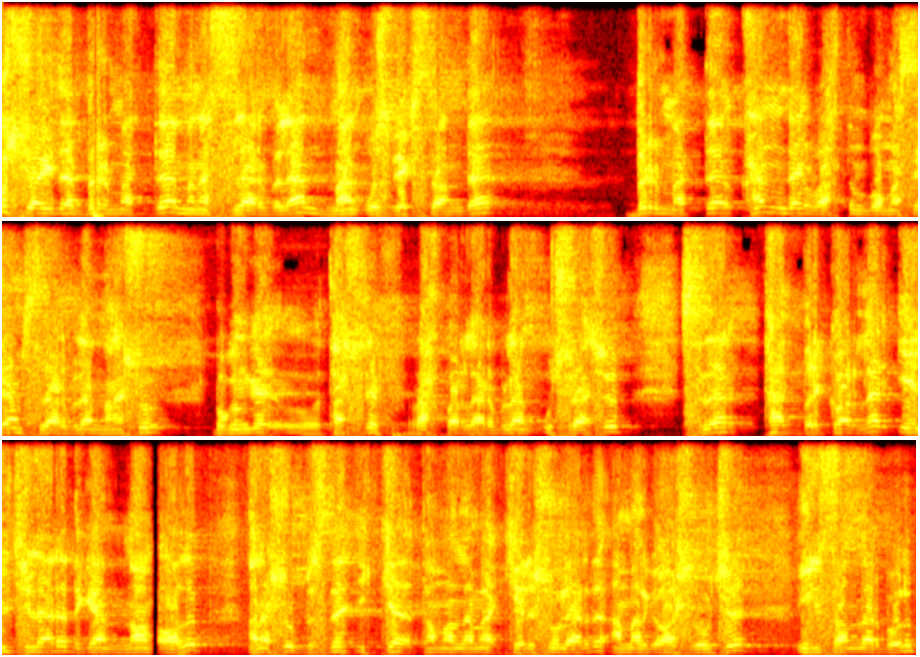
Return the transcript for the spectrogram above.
uch oyda bir marta mana sizlar bilan man o'zbekistonda bir marta qanday vaqtim bo'lmasa ham sizlar bilan mana shu bugungi tashrif rahbarlari bilan uchrashib sizlar tadbirkorlar elchilari degan nom olib ana shu bizni ikki tomonlama kelishuvlarni amalga oshiruvchi insonlar bo'lib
